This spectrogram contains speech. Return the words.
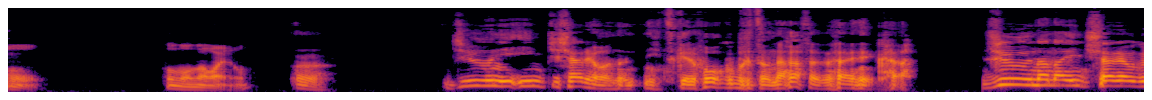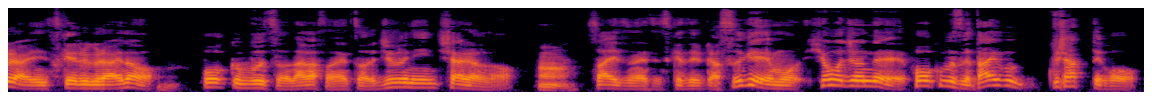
おうそんな長いの？うん。12インチ車両につけるフォークブーツの長さじゃないねんから。17インチ車両ぐらいにつけるぐらいのフォークブーツの長さのやつを12インチ車両のうん。サイズのやつつけてるから、すげえもう標準でフォークブーツがだいぶぐしゃってこ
